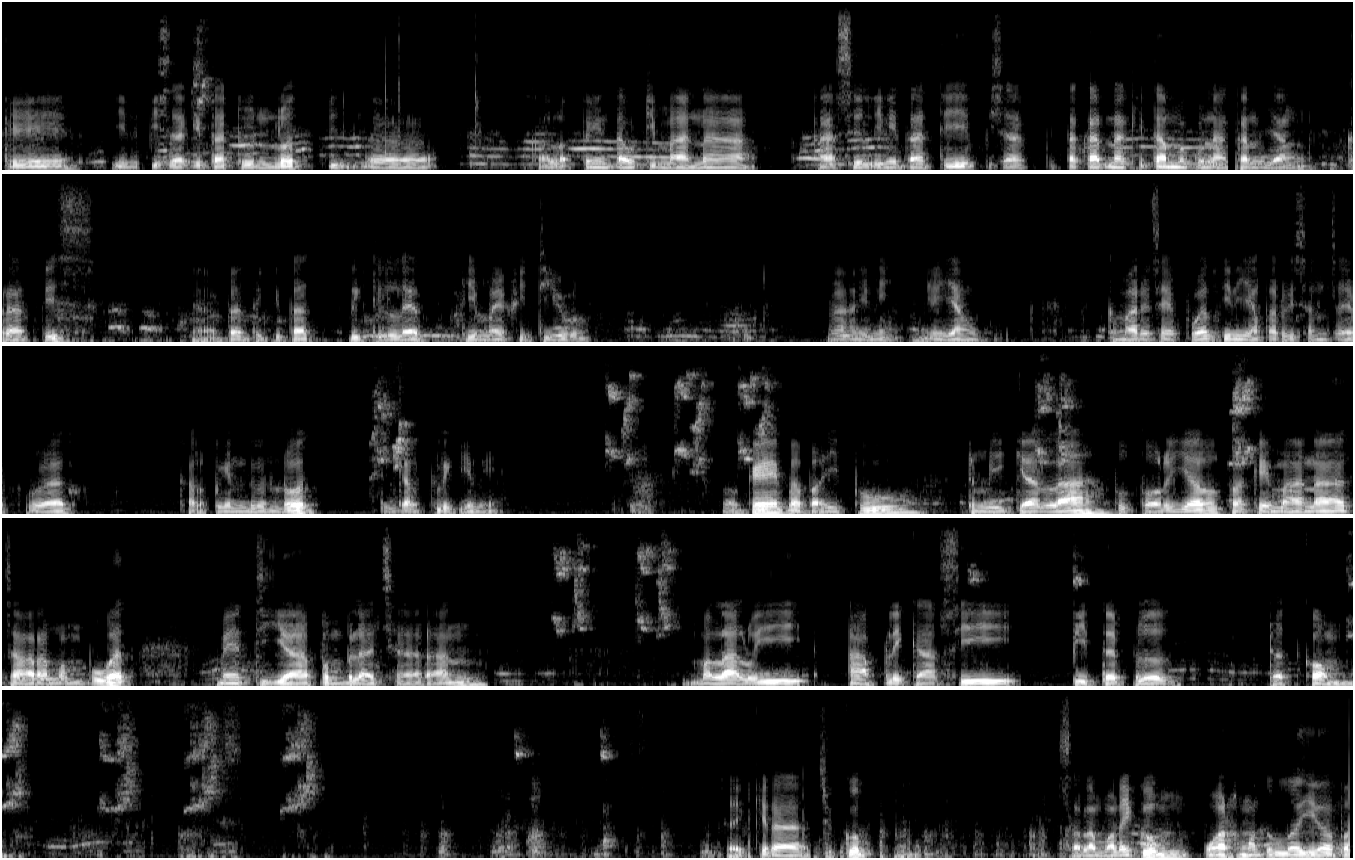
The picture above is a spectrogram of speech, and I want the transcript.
Oke, ini bisa kita download. Eh, kalau pengen tahu di mana hasil ini tadi, bisa kita karena kita menggunakan yang gratis, ya, berarti kita klik delete di my video. Nah ini, ini yang kemarin saya buat, ini yang barusan saya buat. Kalau pengen download, tinggal klik ini. Oke, Bapak Ibu, demikianlah tutorial bagaimana cara membuat media pembelajaran melalui aplikasi beatable.com. Saya kira cukup. Assalamualaikum warahmatullahi wabarakatuh.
